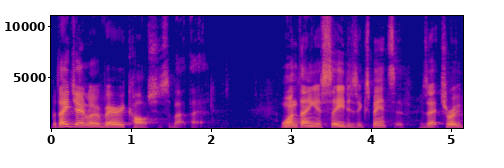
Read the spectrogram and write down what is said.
But they generally are very cautious about that. One thing is seed is expensive. Is that true?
